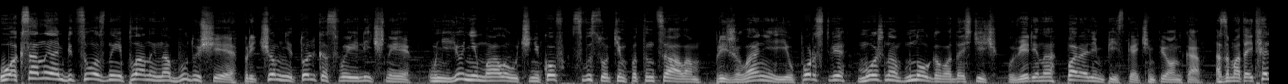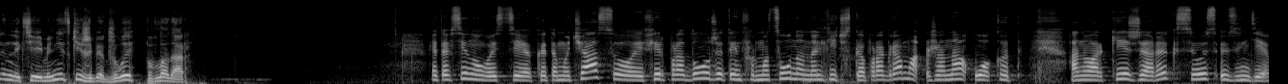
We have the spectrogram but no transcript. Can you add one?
У Оксаны амбициозные планы на будущее, причем не только свои личные. У нее немало учеников с высоким потенциалом. При желании и упорстве можно многого достичь, уверена паралимпийская чемпионка. Азамат Айтхалин, Алексей Мельницкий, Жибек Жулы, Павлодар. Это все новости к этому часу. Эфир продолжит информационно-аналитическая программа «Жана Уакыт». Ануар Кеш Жарык Сөз Үзінде.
